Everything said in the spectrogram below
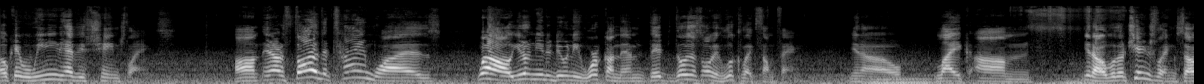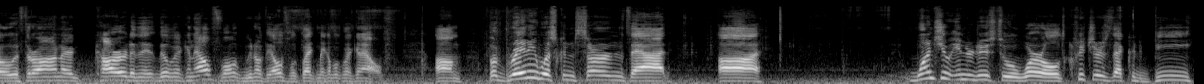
okay, well, we need to have these changelings. Um, and our thought at the time was, well, you don't need to do any work on them. They, those just always look like something, you know, like um, you know, well, they're changelings. So if they're on a card and they, they look like an elf, well, we know what the elves look like, make them look like an elf. Um, but Brady was concerned that uh, once you introduce to a world creatures that could be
